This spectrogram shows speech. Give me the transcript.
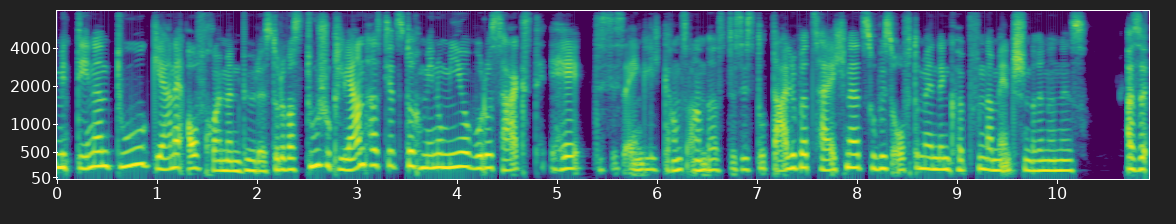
mit denen du gerne aufräumen würdest? Oder was du schon gelernt hast jetzt durch Menomio, wo du sagst, hey, das ist eigentlich ganz anders. Das ist total überzeichnet, so wie es oft immer in den Köpfen der Menschen drinnen ist. Also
